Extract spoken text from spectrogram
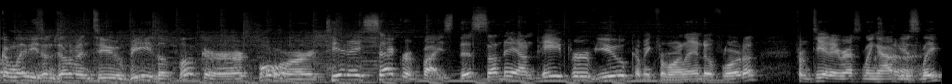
Welcome, ladies and gentlemen, to Be the Booker for TNA Sacrifice this Sunday on pay per view, coming from Orlando, Florida, from TNA Wrestling, obviously.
